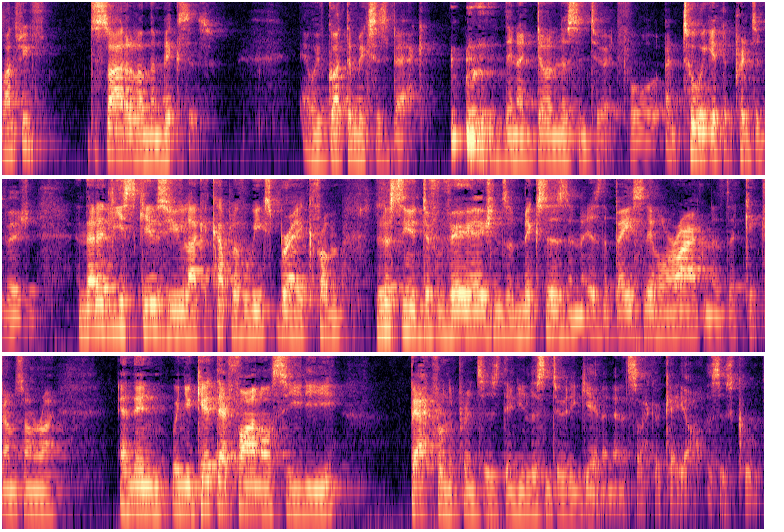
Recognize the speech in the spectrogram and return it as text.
once we've decided on the mixes and we've got the mixes back, then I don't listen to it for until we get the printed version. And that at least gives you like a couple of weeks break from listening to different variations of mixes and is the bass level right and is the kick drum sound right. And then when you get that final CD back from the printers, then you listen to it again and then it's like, okay, yeah, this is cool.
